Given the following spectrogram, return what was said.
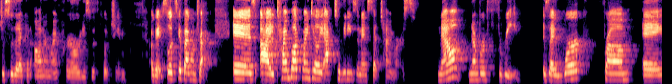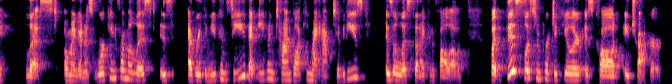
just so that I can honor my priorities with coaching. Okay, so let's get back on track. Is I time block my daily activities and I set timers. Now, number three is I work from a list. Oh my goodness, working from a list is everything. You can see that even time blocking my activities is a list that I can follow. But this list in particular is called a tracker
